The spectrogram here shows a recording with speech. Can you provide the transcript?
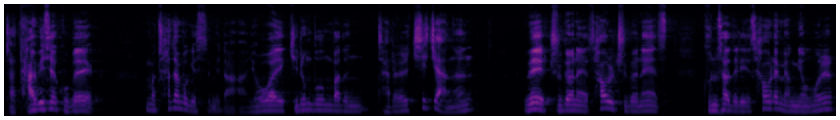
자, 다윗의 고백 한번 찾아보겠습니다. 여호와의 기름 부음 받은 자를 치지 않은 왜 주변에 사울 주변에 군사들이 사울의 명령을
